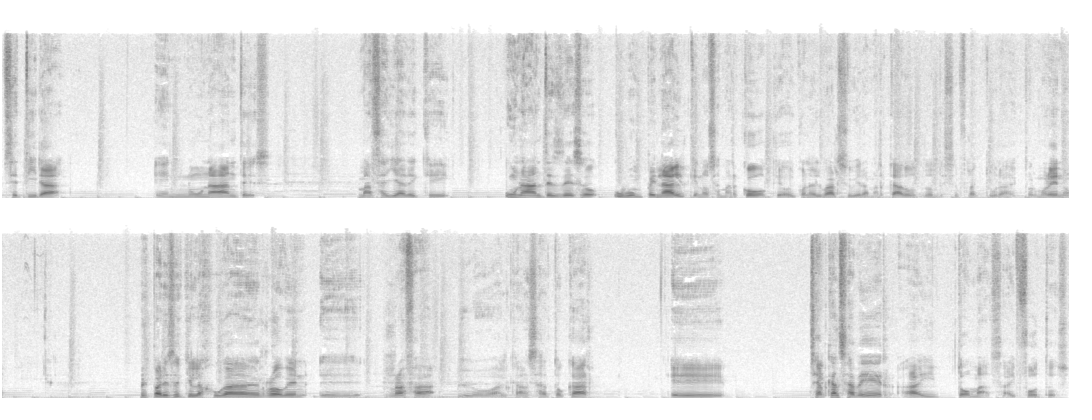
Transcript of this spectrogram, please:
se tira en una antes, más allá de que una antes de eso hubo un penal que no se marcó, que hoy con el VAR se hubiera marcado, donde se fractura Héctor Moreno. Me parece que la jugada de Robben, eh, Rafa lo alcanza a tocar. Eh, se alcanza a ver, hay tomas, hay fotos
